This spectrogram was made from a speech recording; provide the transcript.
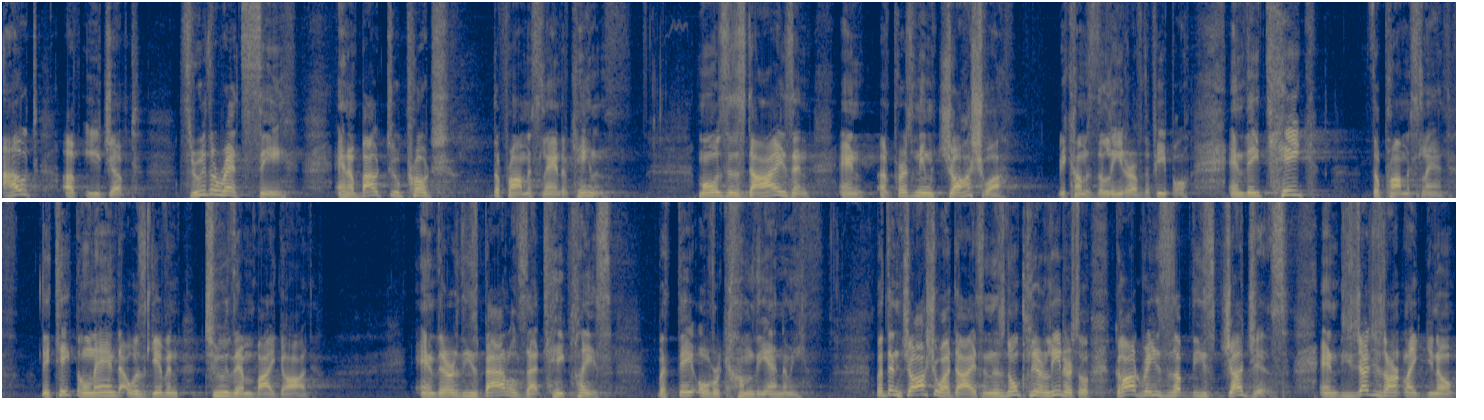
out of Egypt through the Red Sea and about to approach the promised land of Canaan. Moses dies, and, and a person named Joshua becomes the leader of the people. And they take the promised land, they take the land that was given to them by God. And there are these battles that take place, but they overcome the enemy. But then Joshua dies and there's no clear leader. So God raises up these judges. And these judges aren't like, you know,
